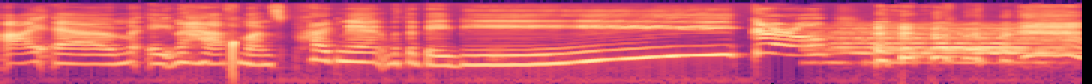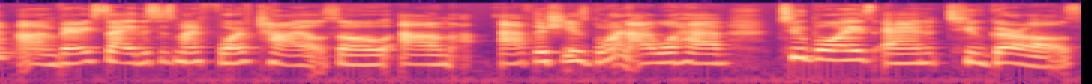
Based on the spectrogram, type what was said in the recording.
I am eight and a half months pregnant with a baby. I'm very excited. This is my fourth child. So um, after she is born, I will have two boys and two girls,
